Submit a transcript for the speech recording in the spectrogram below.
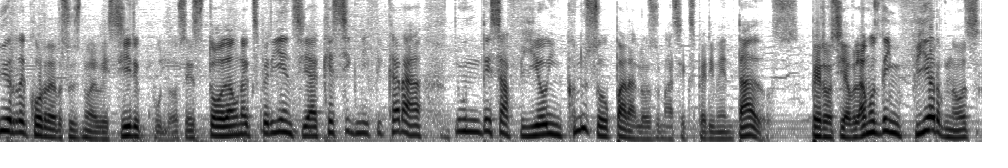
y recorrer sus nueve círculos. Es toda una experiencia que significará un desafío incluso para los más experimentados. Pero si hablamos de infiernos,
